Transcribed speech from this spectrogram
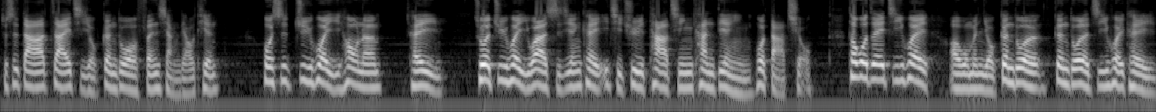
就是大家在一起有更多的分享聊天，或是聚会以后呢，可以除了聚会以外的时间，可以一起去踏青、看电影或打球。透过这些机会，呃，我们有更多的、更多的机会可以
